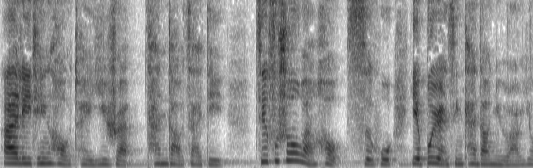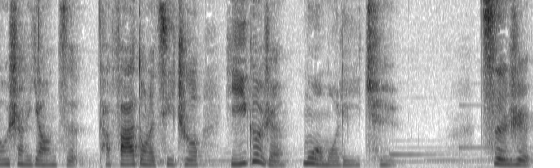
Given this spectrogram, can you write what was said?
艾丽听后腿一软，瘫倒在地。杰夫说完后，似乎也不忍心看到女儿忧伤的样子，他发动了汽车，一个人默默离去。次日，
